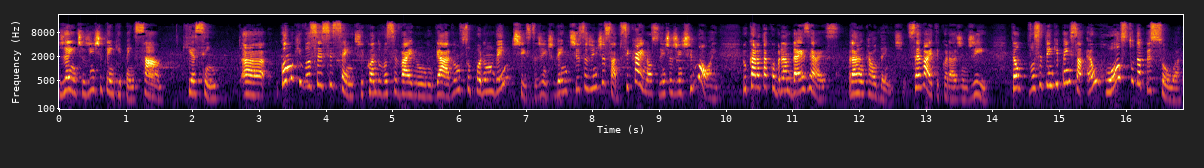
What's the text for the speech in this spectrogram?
Gente, a gente tem que pensar que assim. Uh, como que você se sente quando você vai num lugar, vamos supor um dentista, gente, dentista a gente sabe, se cair nosso dente a gente morre, e o cara tá cobrando 10 reais pra arrancar o dente, você vai ter coragem de ir? Então, você tem que pensar, é o rosto da pessoa.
